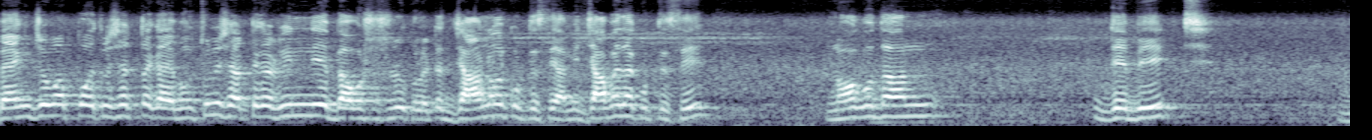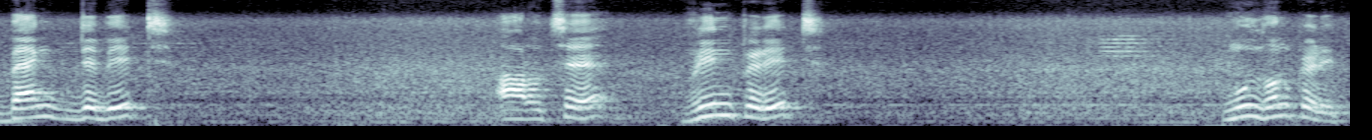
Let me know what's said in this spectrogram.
ব্যাংক জমা পঁয়ত্রিশ হাজার টাকা এবং চল্লিশ হাজার টাকা ঋণ নিয়ে ব্যবসা শুরু করল। এটা জার্নাল করতেছি আমি, জাবেদা করতেছি। নগদান ডেবিট ব্যাংক ডেবিট আর হচ্ছে ঋণ ক্রেডিট মূলধন ক্রেডিট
